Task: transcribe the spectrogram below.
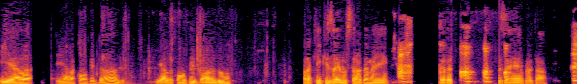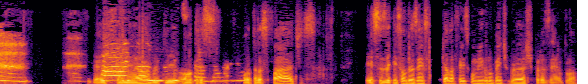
e ela, e ela convidando, e ela convidando para quem quiser ilustrar também. Por exemplo, tá? E aí, folheando aqui outras, outras partes, esses aqui são desenhos que ela fez comigo no Paintbrush, por exemplo. Ó.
